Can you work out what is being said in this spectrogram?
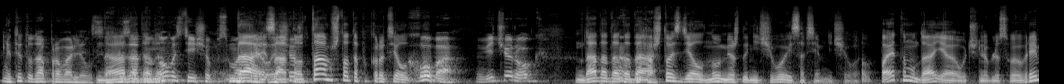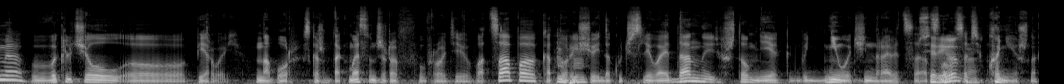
И ты туда провалился. Да, и да, заодно да, да. новости еще посмотрел. да, и еще заодно что- там что-то покрутил. Хоба, вечерок. Да, да, да, да, да. А что сделал? Ну, между ничего и совсем ничего. Поэтому, да, я очень люблю свое время. Выключил э, первый набор, скажем так, мессенджеров вроде WhatsApp, который еще и до кучи сливает данные, что мне как бы не очень нравится. Серьезно? совсем. Конечно.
